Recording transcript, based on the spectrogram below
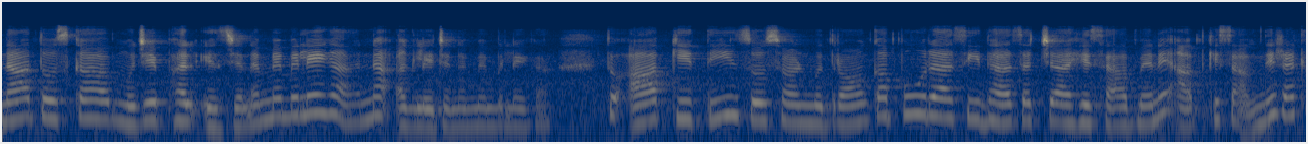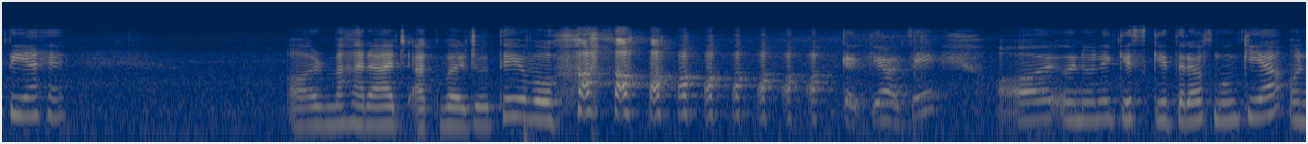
ना तो उसका मुझे फल इस जन्म में मिलेगा, ना अगले जन्म में मिलेगा। तो आपकी तीन सौ स्वर्ण मुद्राओं का पूरा सीधा सच्चा हिसाब मैंने आपके सामने रख दिया है। और महाराज अकबर जो थे, वो करके हंसे और उन्होंने किसकी तरफ़ मुँह किया? उन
